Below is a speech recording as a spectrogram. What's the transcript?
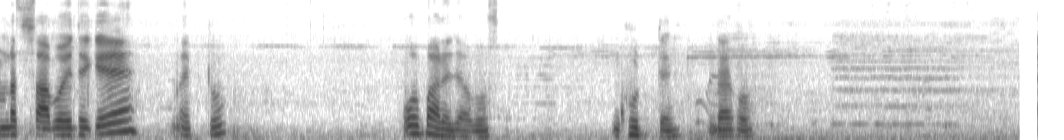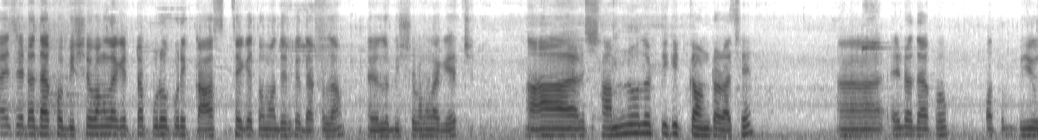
আমরা সাবওয়ে থেকে একটু ও পারে যাব। ঘুরতে, দেখো। এটা দেখো, বিশ্ব বাংলা গেটটা পুরোপুরি কাছ থেকে তোমাদেরকে দেখালাম। এটা হলো বিশ্ব বাংলা গেট আর সামনে হলো টিকিট কাউন্টার আছে। এটা দেখো, কত ভিউ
